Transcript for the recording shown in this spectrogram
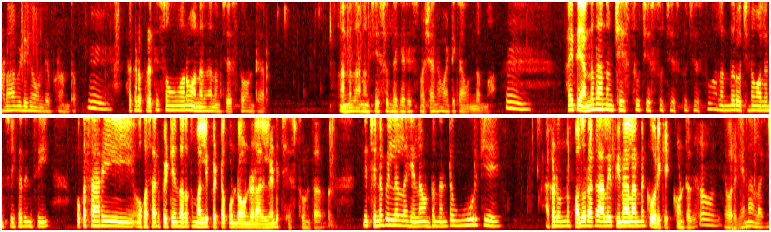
హడావిడిగా ఉండే ప్రాంతం. అక్కడ ప్రతి సోమవారం అన్నదానం చేస్తూ ఉంటారు. అన్నదానం చేసే దగ్గరే శ్మశాన వాటిక ఉందమ్మా. అయితే అన్నదానం చేస్తూ చేస్తూ చేస్తూ చేస్తూ వాళ్ళందరూ వచ్చిన వాళ్ళని స్వీకరించి ఒకసారి ఒకసారి పెట్టిన తర్వాత మళ్ళీ పెట్టకుండా ఉండడాలు ఇలాంటివి చేస్తూ ఉంటారు. ఇక చిన్నపిల్లలకి ఎలా ఉంటుందంటే ఊరికి అక్కడ ఉన్న పలు రకాలు తినాలన్న కోరిక ఎక్కువ ఉంటుంది. ఎవరికైనా అలాగే.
